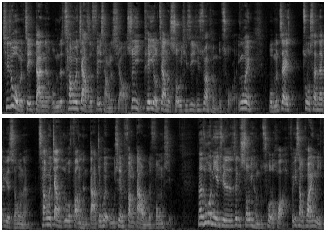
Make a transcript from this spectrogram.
其实我们这一单呢，我们的仓位价值非常的小，所以可以有这样的收益，其实已经算很不错了。因为我们在做山寨币的时候呢，仓位价值如果放很大，就会无限放大我们的风险。那如果你也觉得这个收益很不错的话，非常欢迎你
